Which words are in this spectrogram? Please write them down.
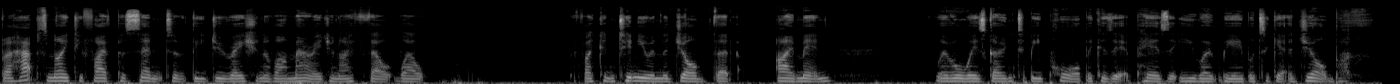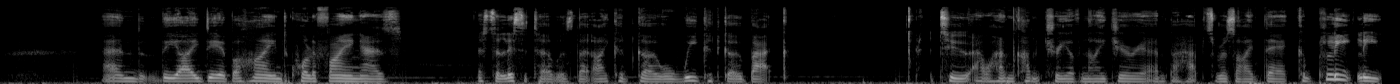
perhaps 95% of the duration of our marriage. And I felt, well, if I continue in the job that I'm in, we're always going to be poor because it appears that you won't be able to get a job. and the idea behind qualifying as a solicitor was that I could go or we could go back to our home country of Nigeria and perhaps reside there. Completely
